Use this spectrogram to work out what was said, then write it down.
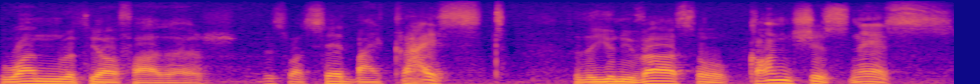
one with your Father. This was said by Christ, to the universal consciousness.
